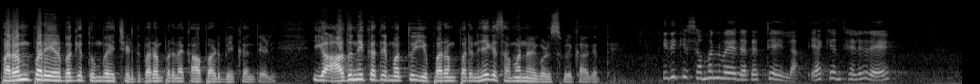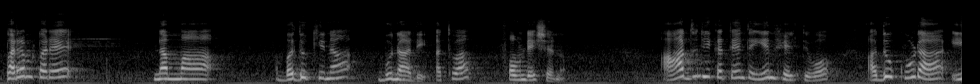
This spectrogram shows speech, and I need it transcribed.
ಪರಂಪರೆಯ ಬಗ್ಗೆ ತುಂಬ ಹೆಚ್ಚು ಹೇಳ್ತೀವಿ ಪರಂಪರೆನ ಕಾಪಾಡಬೇಕಂತೇಳಿ. ಈಗ ಆಧುನಿಕತೆ ಮತ್ತು ಈ ಪರಂಪರೆನ ಹೇಗೆ ಸಮನ್ವಯಗೊಳಿಸಬೇಕಾಗತ್ತೆ? ಇದಕ್ಕೆ ಸಮನ್ವಯದ ಅಗತ್ಯ ಇಲ್ಲ. ಯಾಕೆ ಅಂತ ಹೇಳಿದರೆ ಪರಂಪರೆ ನಮ್ಮ ಬದುಕಿನ ಬುನಾದಿ ಅಥವಾ ಫೌಂಡೇಶನ್ನು ಆಧುನಿಕತೆ ಅಂತ ಏನು ಹೇಳ್ತೀವೋ ಅದು ಕೂಡ ಈ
